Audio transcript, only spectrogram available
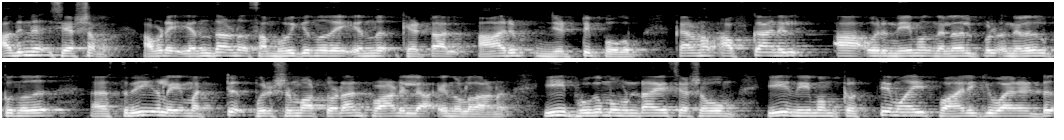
അതിന് ശേഷം അവിടെ എന്താണ് സംഭവിക്കുന്നത് എന്ന് കേട്ടാൽ ആരും ഞെട്ടിപ്പോകും. കാരണം അഫ്ഗാനിൽ ആ ഒരു നിയമം നിലനിൽപ്പ് നിലനിൽക്കുന്നത് സ്ത്രീകളെ മറ്റ് പുരുഷന്മാർ തൊടാൻ പാടില്ല എന്നുള്ളതാണ്. ഈ ഭൂകമ്പം ഉണ്ടായ ശേഷവും ഈ നിയമം കൃത്യമായി പാലിക്കുവാനായിട്ട്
